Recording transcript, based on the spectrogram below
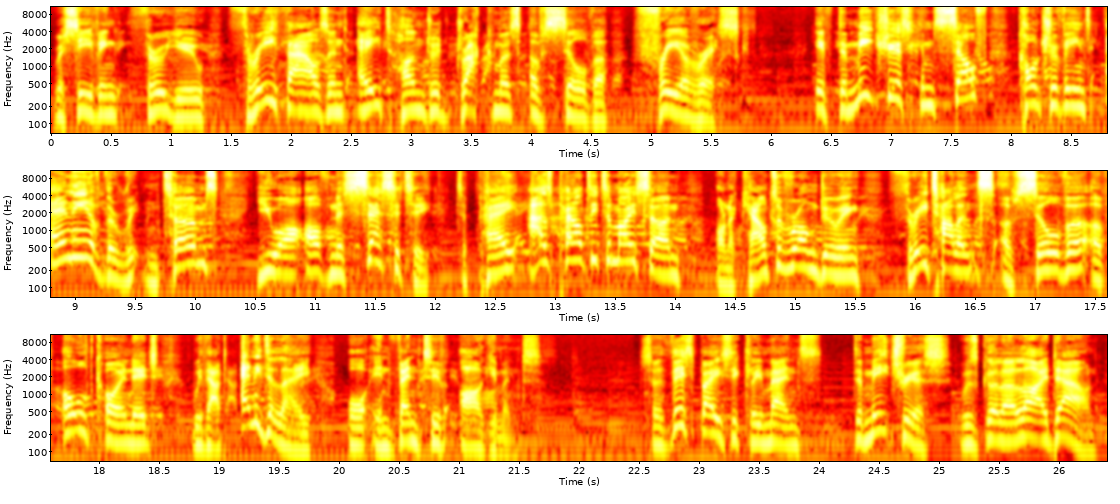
receiving through you 3,800 drachmas of silver free of risk. If Demetrius himself contravenes any of the written terms, you are of necessity to pay as penalty to my son, on account of wrongdoing, three talents of silver of old coinage without any delay or inventive argument. So this basically meant Demetrius was going to lie down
